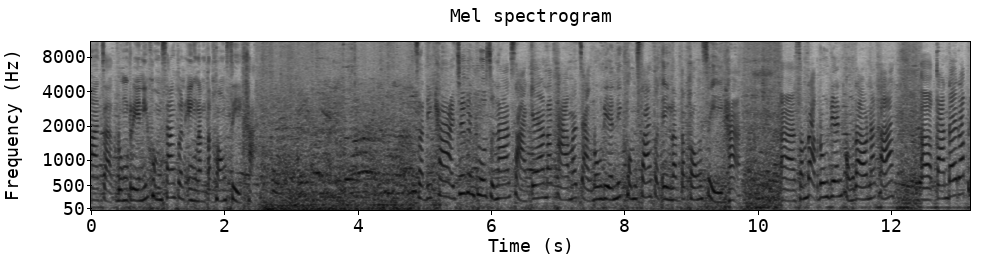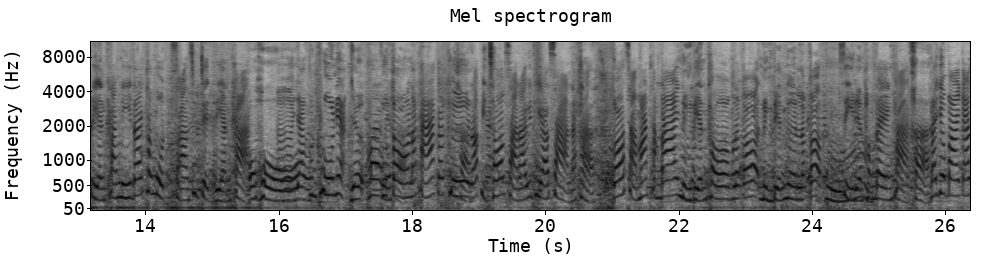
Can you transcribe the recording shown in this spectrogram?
มาจากโรงเรียนนิคมสร้างตนเองลำตะคองสี่ค่ะ วัสดีค่ะ ชื่อคุณครูสุนาสาแก้วนะคะ มาจากโรงเรียนนิคมสร้างตนเองลำตะคองสีค่ะอ่าสำหรับโรงเรียนของเรานะคะเอ่อการได้รับเหรียญครั้งนี้ได้ทั้งหมด 37 เหรียญค่ะโอ้โหอย่างคุณครูเนี่ยเยอะมากครูเลยค่ะตองนะคะก็คือค่ะรับผิดชอบสาระวิทยาศาสตร์นะคะ ก็สามารถทำได้ 1 เหรียญทอง แล้วก็ 1 เหรียญเงิน แล้วก็ 4 เหรียญทองแดงค่ะ นโยบายการ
